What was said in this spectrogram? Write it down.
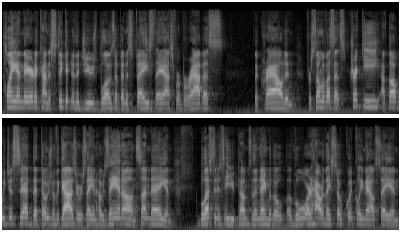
plan there to kind of stick it to the Jews blows up in his face. They ask for Barabbas. The crowd and for some of us, that's tricky. I thought we just said that those were the guys who were saying Hosanna on Sunday and blessed is he who comes in the name of the, Lord. How are they so quickly now saying,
